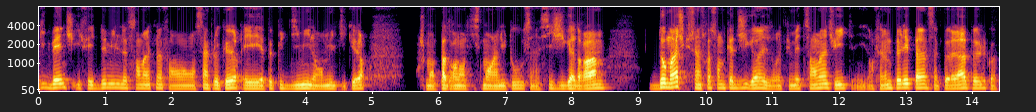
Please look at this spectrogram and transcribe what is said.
Geekbench, il fait 2929 en simple cœur et un peu plus de 10 000 en multicœur. Franchement, pas de ralentissement, rien du tout. C'est un 6 Go de RAM. Dommage que c'est un 64 Go. Ils auraient pu mettre 128. Ils ont fait un peu les pinces, un peu à la Apple, quoi.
